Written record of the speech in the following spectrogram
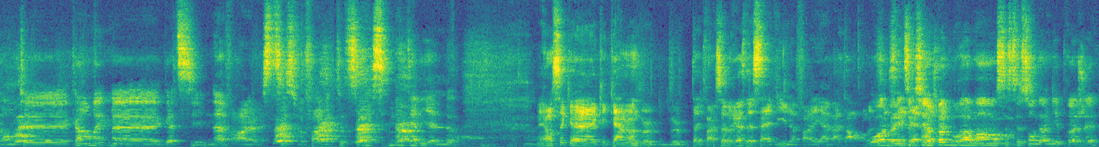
Donc, euh, quand même, euh, Gotti, 9 heures, si tu veux faire avec tout ça, ce matériel-là. Mais on sait que, que Cameron veut, veut peut-être faire ça le reste de sa vie, là, faire les avatars. là. Ouais, ben, il dit qu'il n'y a pas de bras mort si c'est son dernier projet.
